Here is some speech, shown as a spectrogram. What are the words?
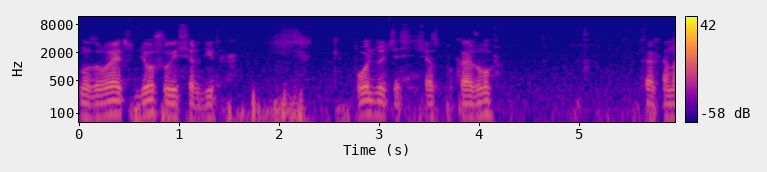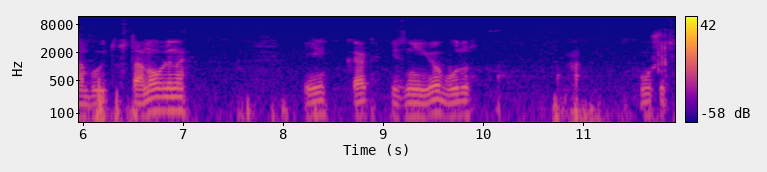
Называется дешево и сердито. Пользуйтесь. Сейчас покажу, как она будет установлена. И как из нее будут кушать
